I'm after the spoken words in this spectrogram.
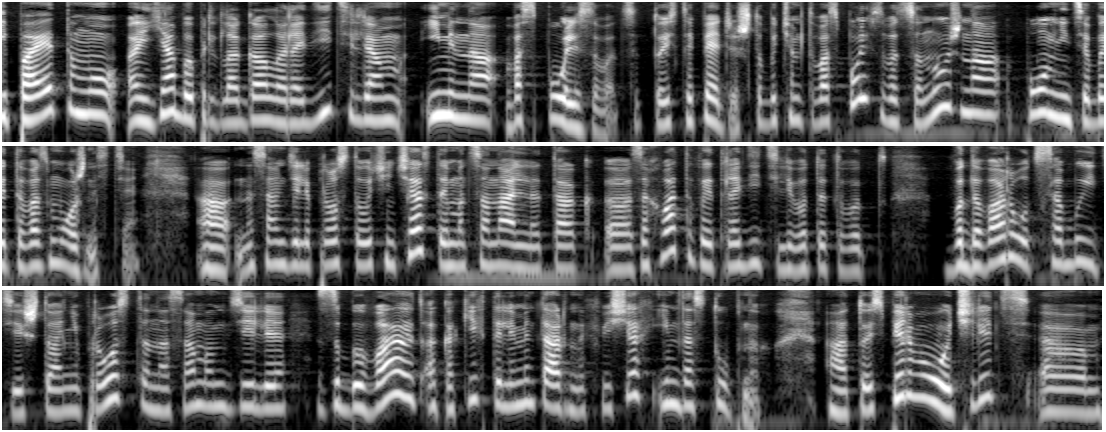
И поэтому э, я бы предлагала родителям именно воспользоваться. То есть, опять же, чтобы чем-то воспользоваться, нужно помнить об этой возможности. А, на самом деле, просто очень часто эмоционально так э, захватывает родителей вот это вот водоворот событий, что они просто на самом деле забывают о каких-то элементарных вещах им доступных. А, то есть в первую очередь, э,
